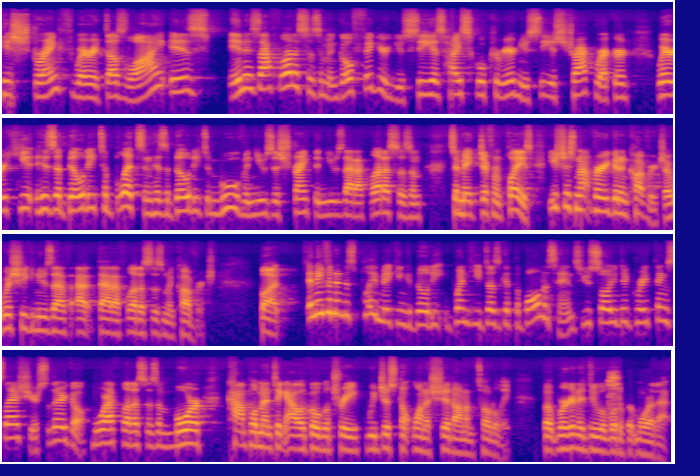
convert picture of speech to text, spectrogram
His strength, where it does lie, is in his athleticism. And go figure, you see his high school career and you see his track record where he, his ability to blitz and his ability to move and use his strength and use that athleticism to make different plays. He's just not very good in coverage. I wish he can use that, that athleticism in coverage. But, and even in his playmaking ability, when he does get the ball in his hands, you saw he did great things last year. So there you go. More athleticism, more complimenting Alec Ogletree. We just don't want to shit on him totally. But we're going to do a little bit more of that.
